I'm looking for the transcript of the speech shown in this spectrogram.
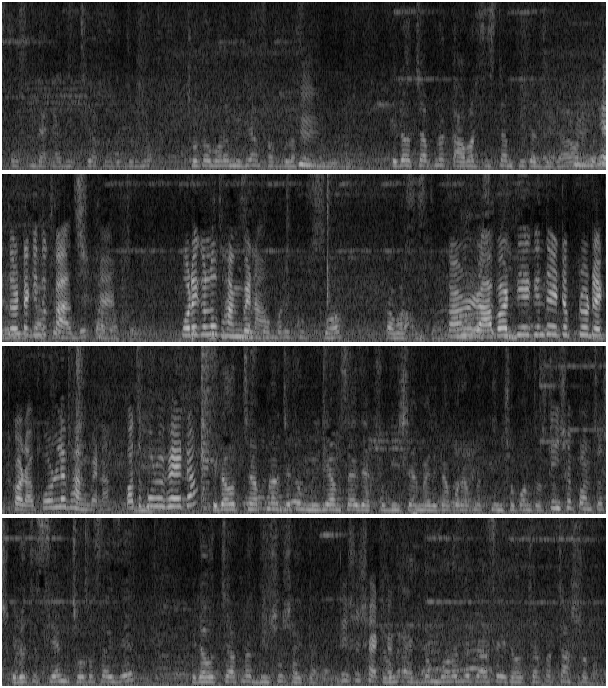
স্পেশাল দেখা দিচ্ছি আপনাদের জন্য। ছোট বড় মিডিয়াম সবগুলো সাইজের মধ্যে। এটা হচ্ছে আপনার কাভার সিস্টেম ফিটার যেটা। ভেতরটা কিন্তু কাজ হ্যাঁ। পড়ে গেলেও ভাঙবে না। কোম্পানি খুব সফট কাভার সিস্টেম কারণ রাবার দিয়ে কিন্তু এটা প্রোটেক্ট করা পড়লে ভাঙবে না। কত পড়বে এটা? এটা হচ্ছে আপনার যেটা মিডিয়াম সাইজ একশো বিশ এম এটা পরে আপনার তিনশো পঞ্চাশ তিনশো পঞ্চাশ এটা হচ্ছে সেম ছোট সাইজের এটা হচ্ছে আপনার দুইশো ষাট টাকা। দুইশো ষাট এবং টাকা। একদম বড় যেটা আছে এটা হচ্ছে আপনার চারশো টাকা।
